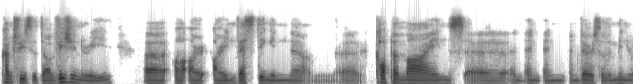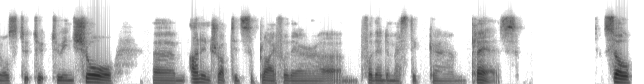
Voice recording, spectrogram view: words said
countries that are visionary uh, are, are investing in um, uh, copper mines uh, and, and, and, and various other minerals to, to, to ensure um, uninterrupted supply for their, um, for their domestic um, players. So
